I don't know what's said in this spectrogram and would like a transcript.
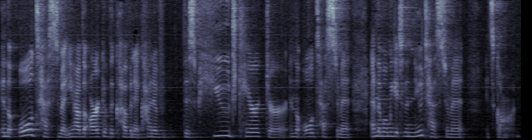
in the Old Testament, you have the Ark of the Covenant, kind of this huge character in the Old Testament. And then when we get to the New Testament, it's gone.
